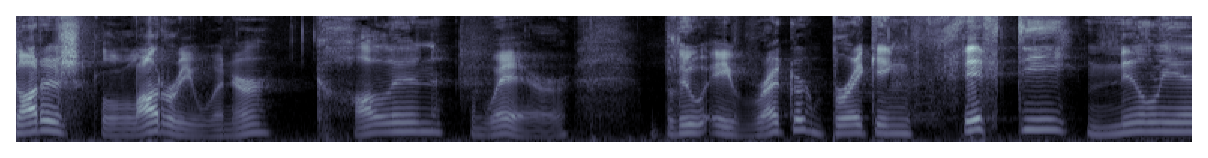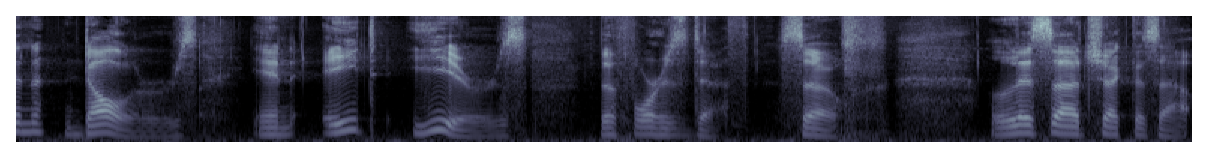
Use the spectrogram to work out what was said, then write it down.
Scottish lottery winner Colin Weir blew a record breaking $50 million in eight years before his death. So, let's uh, check this out.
